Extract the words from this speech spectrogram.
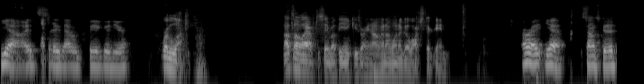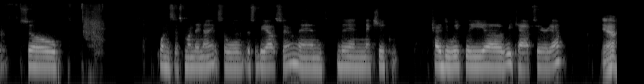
Yeah, I'd say that would be a good year. We're lucky. That's all I have to say about the Yankees right now, and I want to go watch their game. All right. Yeah. Sounds good. So when is this? Monday night. So we'll, this will be out soon. And then next week, try to do weekly uh, recaps here. Yeah. Yeah.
